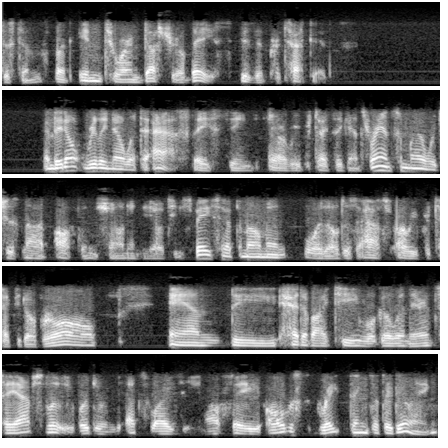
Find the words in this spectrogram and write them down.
systems, but into our industrial base, is it protected? and they don't really know what to ask. They think, are we protected against ransomware, which is not often shown in the OT space at the moment, or they'll just ask, are we protected overall? And the head of IT will go in there and say, absolutely, we're doing X, Y, Z. And I'll say all the great things that they're doing,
